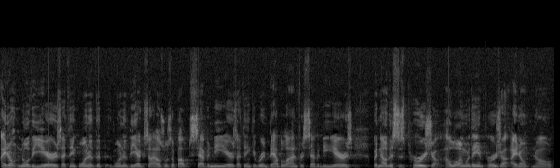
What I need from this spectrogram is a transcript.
I don't know the years. I think one of the one of the exiles was about 70 years. I think they were in Babylon for 70 years. But now this is Persia. How long were they in Persia? I don't know.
